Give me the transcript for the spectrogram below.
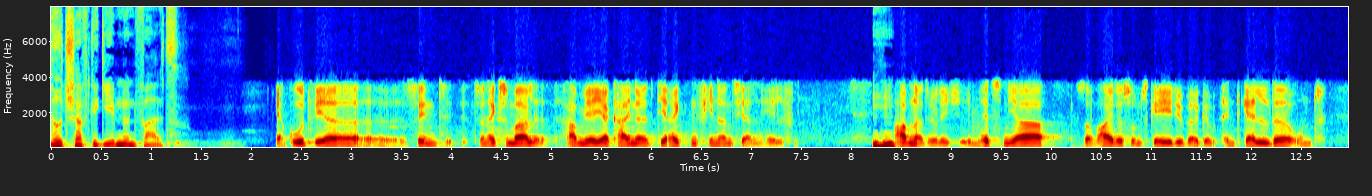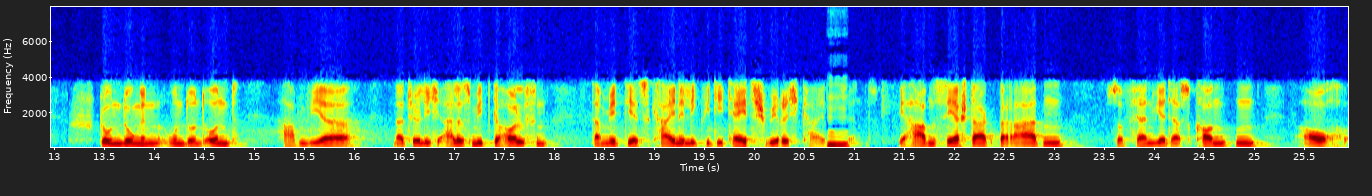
Wirtschaft gegebenenfalls? Ja gut, wir sind zunächst einmal haben wir ja keine direkten finanziellen Hilfen. Mhm. Haben natürlich im letzten Jahr, soweit es uns geht, über Entgelte und Stundungen und und und, haben wir natürlich alles mitgeholfen, damit jetzt keine Liquiditätsschwierigkeiten mhm. sind. Wir haben sehr stark beraten, sofern wir das konnten, auch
